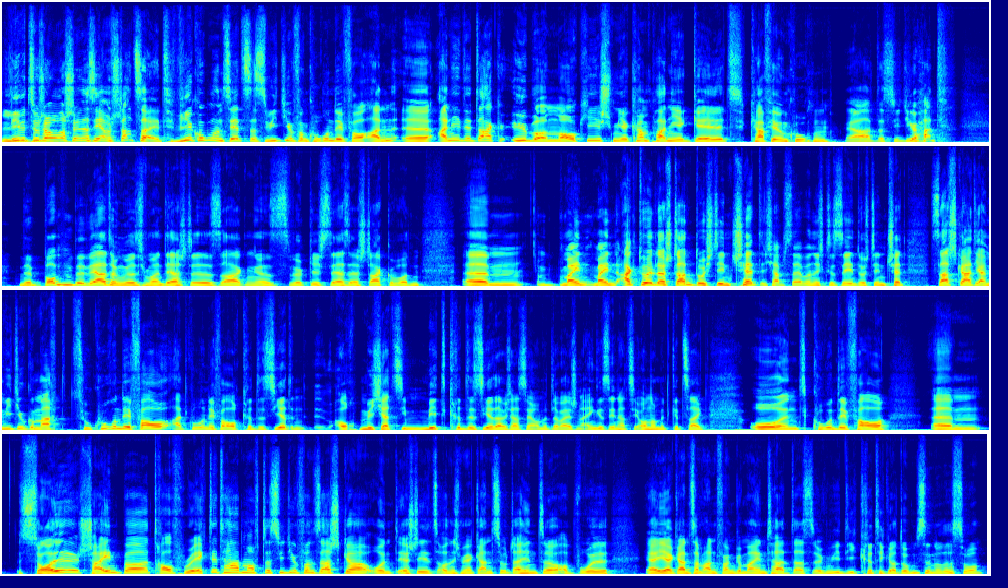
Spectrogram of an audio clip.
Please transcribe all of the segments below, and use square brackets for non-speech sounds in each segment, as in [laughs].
Liebe Zuschauer, schön, dass ihr am Start seid. Wir gucken uns jetzt das Video von KuchenTV an. Äh, Annie the Duck über Mauki, Schmierkampagne, Geld, Kaffee und Kuchen. Ja, das Video hat eine Bombenbewertung, würde ich mal an der Stelle sagen. Es ist wirklich sehr, sehr stark geworden. Ähm, mein, mein aktueller Stand durch den Chat, ich habe es selber nicht gesehen, durch den Chat. Sascha hat ja ein Video gemacht zu KuchenTV, hat KuchenTV auch kritisiert. Und auch mich hat sie mitkritisiert, aber ich habe es ja auch mittlerweile schon eingesehen, hat sie auch noch mitgezeigt. Und KuchenTV, ähm, soll scheinbar drauf reacted haben auf das Video von Sascha und er steht jetzt auch nicht mehr ganz so dahinter, obwohl er ja ganz am Anfang gemeint hat, dass irgendwie die Kritiker dumm sind oder so.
